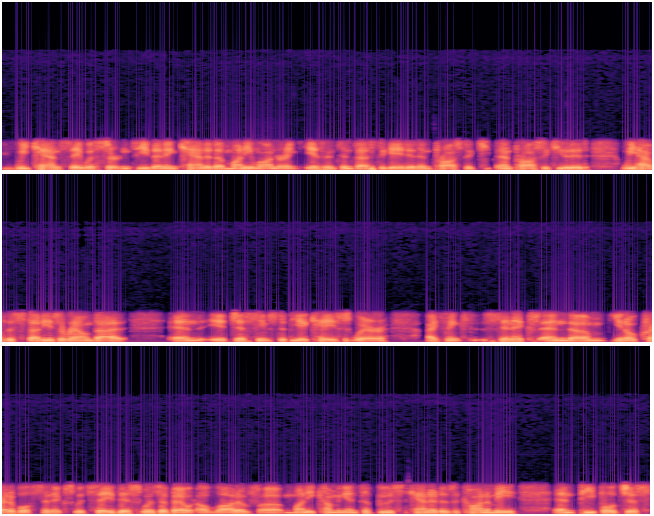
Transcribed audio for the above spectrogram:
we can say with certainty that in Canada, money laundering isn't investigated and, and prosecuted. We have the studies around that, and it just seems to be a case where I think cynics and um, you know credible cynics would say this was about a lot of uh, money coming in to boost Canada's economy, and people just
